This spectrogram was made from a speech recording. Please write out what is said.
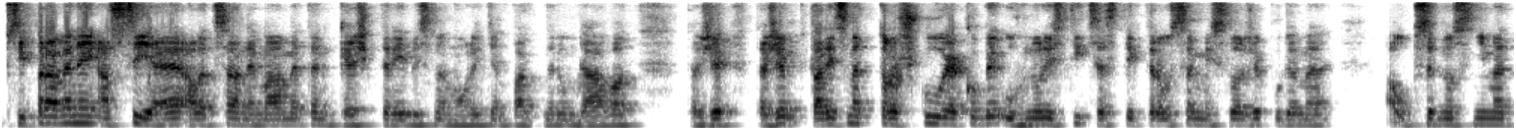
připravený asi je, ale třeba nemáme ten cash, který bychom mohli těm partnerům dávat. Takže, takže tady jsme trošku jakoby uhnuli z té cesty, kterou jsem myslel, že půjdeme a upřednostníme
